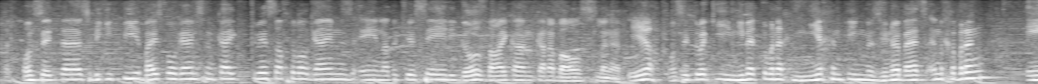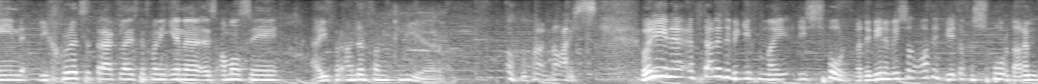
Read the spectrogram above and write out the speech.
ons het uh, so 'n bietjie vier baseball games gaan kyk, twee softball games en laat ek jou sê, die girls daai kan kan 'n bal slinger. Ja. Ons het ook die nuwe 2019 Mizuno bats ingebring en die grootste treklyster van die ene is almal sê hy verander van kleur. Oh, nice. Hoor jy, nou, vertel net 'n bietjie vir my die sport. Want ek meen mense sal altyd weet of 'n sport darm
